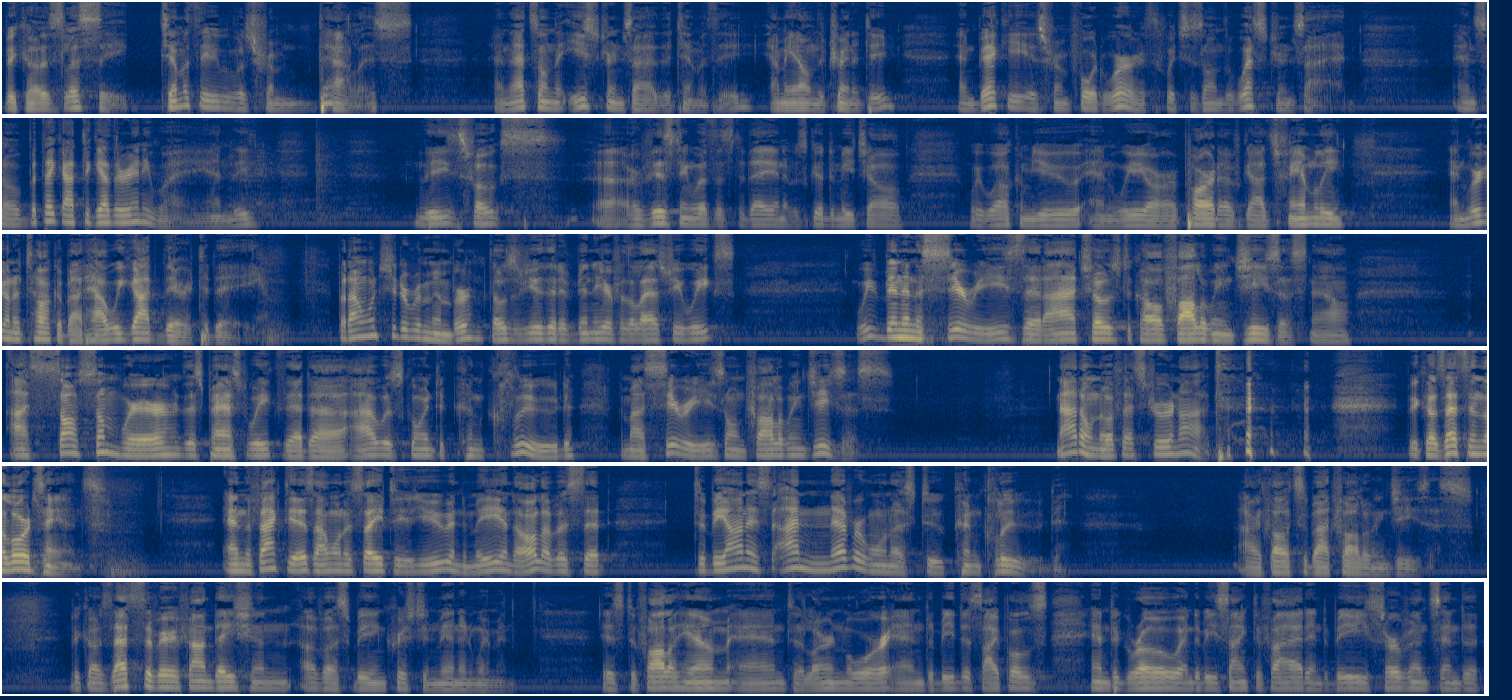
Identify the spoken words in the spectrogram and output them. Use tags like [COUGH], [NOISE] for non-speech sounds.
Because, let's see, Timothy was from Dallas, and that's on the eastern side of the Timothy, I mean, on the Trinity. And Becky is from Fort Worth, which is on the western side. And so, but they got together anyway. And the, these folks uh, are visiting with us today, and it was good to meet y'all. We welcome you, and we are a part of God's family. And we're going to talk about how we got there today. But I want you to remember, those of you that have been here for the last few weeks, we've been in a series that I chose to call Following Jesus. Now, I saw somewhere this past week that uh, I was going to conclude my series on following Jesus. Now, I don't know if that's true or not, [LAUGHS] because that's in the Lord's hands. And the fact is, I want to say to you and to me and to all of us that, to be honest, I never want us to conclude our thoughts about following Jesus, because that's the very foundation of us being Christian men and women is to follow him and to learn more and to be disciples and to grow and to be sanctified and to be servants and to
